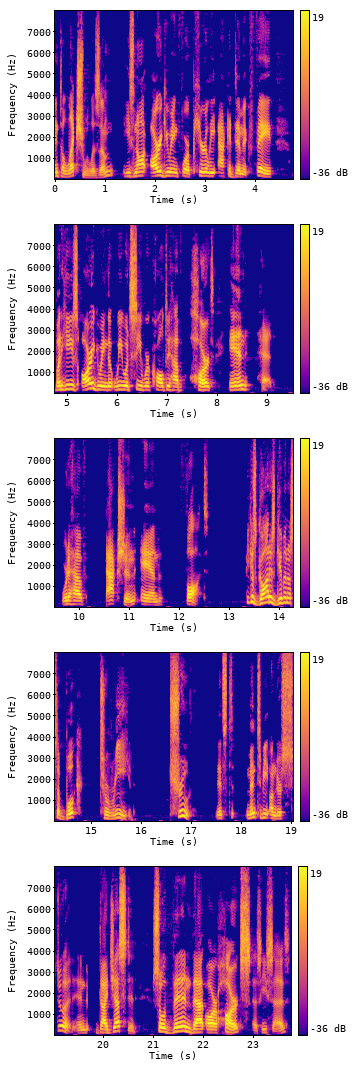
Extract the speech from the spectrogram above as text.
intellectualism. He's not arguing for a purely academic faith, but he's arguing that we would see we're called to have heart and head. We're to have action and thought. Because God has given us a book to read. Truth. It's meant to be understood and digested, so then that our hearts, as he says,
